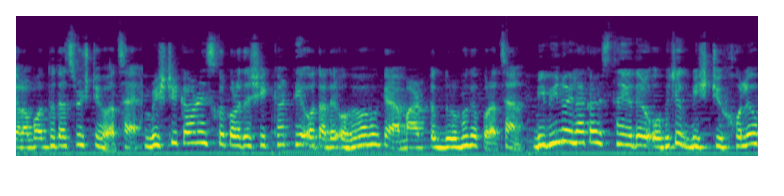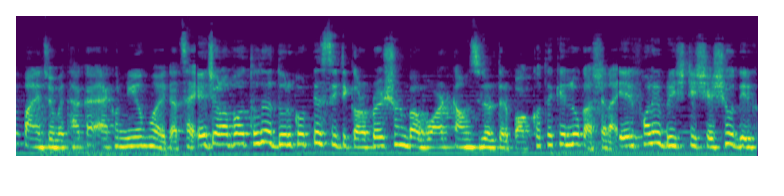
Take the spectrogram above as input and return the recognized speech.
জলাবদ্ধতা সৃষ্টি হয়েছে। বৃষ্টির কারণে স্কুল কলেজের শিক্ষার্থী ও তাদের অভিভাবকেরা মারাত্মক দুর্ভোগে পড়েছেন। বিভিন্ন এলাকার স্থানীয়দের অভিযোগ, বৃষ্টি হলেও পানি জমে থাকা এখন নিয়ম হয়ে গেছে। এই জলাবদ্ধতা দূর করতে সিটি কর্পোরেশন বা ওয়ার্ড কাউন্সিলরদের পক্ষ থেকে লোক আসে না এর ফলে বৃষ্টি শেষেও দীর্ঘ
